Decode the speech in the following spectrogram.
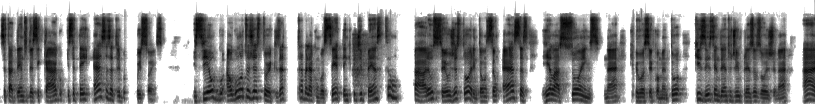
você está dentro desse cargo e você tem essas atribuições. E se eu, algum outro gestor quiser trabalhar com você, tem que pedir bênção para o seu gestor. Então, são essas relações, né, que você comentou, que existem dentro de empresas hoje, né? Ah,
